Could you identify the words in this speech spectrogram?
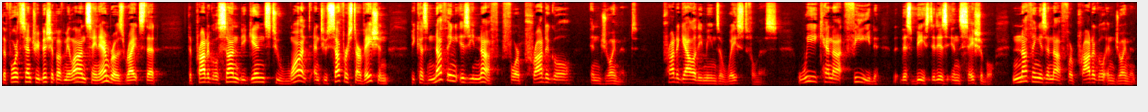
The fourth century bishop of Milan, St. Ambrose, writes that the prodigal son begins to want and to suffer starvation because nothing is enough for prodigal enjoyment. Prodigality means a wastefulness. We cannot feed this beast, it is insatiable. Nothing is enough for prodigal enjoyment.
